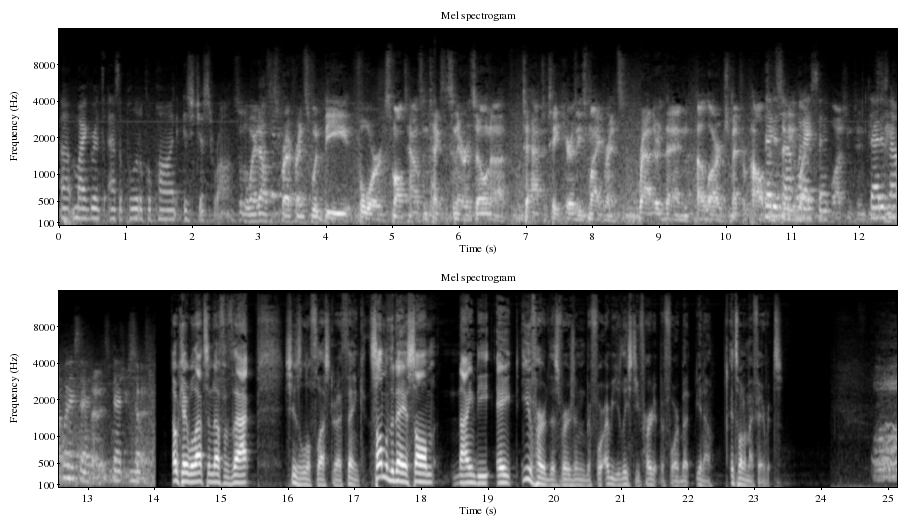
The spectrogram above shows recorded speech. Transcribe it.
uh, migrants as a political pawn is just wrong. So the White House's preference would be for small towns in Texas and Arizona to have to take care of these migrants rather than a large metropolitan that is city not what like I said. Washington, D.C. That is not what I said. That is what that, you no. said. Okay, well, that's enough of that. She's a little flustered, I think. Psalm of the day is Psalm 98. You've heard this version before. I mean, at least you've heard it before, but, you know, it's one of my favorites. Oh.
